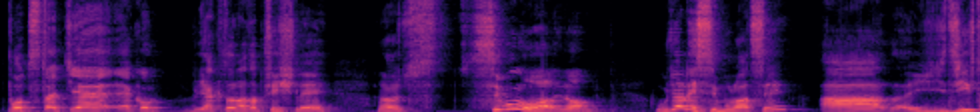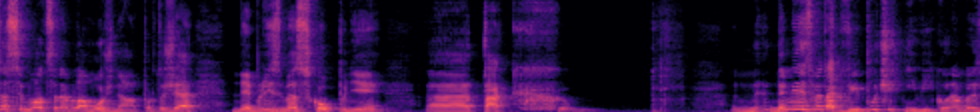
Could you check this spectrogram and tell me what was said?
v podstatě, jako, jak to na to přišli, no, simulovali, no. Udělali simulaci a dřív ta simulace nebyla možná, protože nebyli jsme schopni eh, tak neměli jsme tak výpočetní výkon, aby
